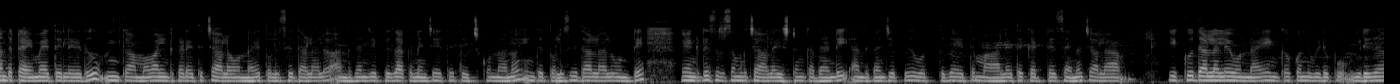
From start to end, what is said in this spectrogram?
అంత టైం అయితే లేదు. ఇంకా అమ్మ వాళ్ళ ఇంటికాడ అయితే చాలా ఉన్నాయి తులసి దళాలు. అందుకని చెప్పేసి అక్కడి నుంచి అయితే తెచ్చుకున్నాను. ఇంకా తులసి దళాలు ఉంటే వెంకటేశ్వర స్వామికి చాలా ఇష్టం కదండి. అందుకని చెప్పి ఒత్తుగా అయితే మాలైతే కట్టేశాను. చాలా ఎక్కువ దళాలే ఉన్నాయి. ఇంకా కొన్ని విడిపో విడిగా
